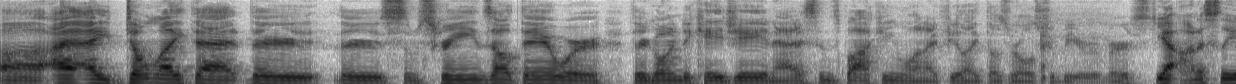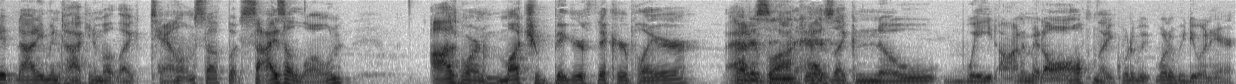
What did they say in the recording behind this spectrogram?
Uh, I, I don't like that there there's some screens out there where they're going to KJ and Addison's blocking one. I feel like those roles should be reversed. Yeah, honestly, not even talking about like talent and stuff, but size alone, Osborne much bigger, thicker player. Addison has like no weight on him at all. Like, what are we what are we doing here?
